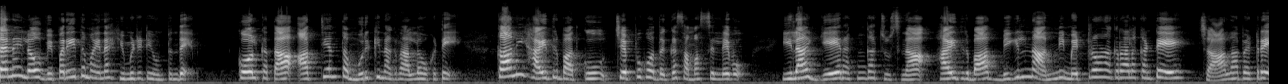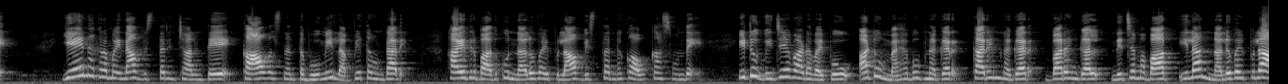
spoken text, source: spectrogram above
చెన్నైలో విపరీతమైన హ్యూమిడిటీ ఉంటుంది. కోల్కతా అత్యంత మురికి నగరాల్లో ఒకటి. కానీ హైదరాబాద్కు చెప్పుకోదగ్గ సమస్యలు లేవు. ఇలా ఏ రకంగా చూసినా హైదరాబాద్ మిగిలిన అన్ని మెట్రో నగరాల కంటే చాలా బెటరే. ఏ నగరమైనా విస్తరించాలంటే కావలసినంత భూమి లభ్యత ఉండాలి. హైదరాబాద్కు నలువైపులా విస్తరణకు అవకాశం ఉంది. ఇటు విజయవాడ వైపు అటు మహబూబ్ నగర్ కరీంనగర్ వరంగల్ నిజామాబాద్ ఇలా నలువైపులా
